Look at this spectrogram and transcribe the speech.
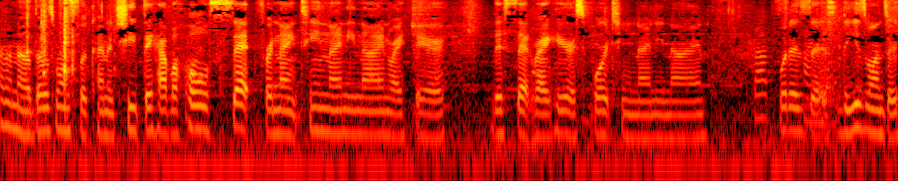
I don't know. Those ones look kind of cheap. They have a whole set for $19.99 right there. This set right here is $14.99. What is this? These ones are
